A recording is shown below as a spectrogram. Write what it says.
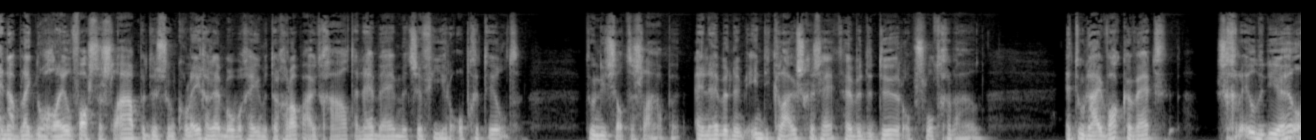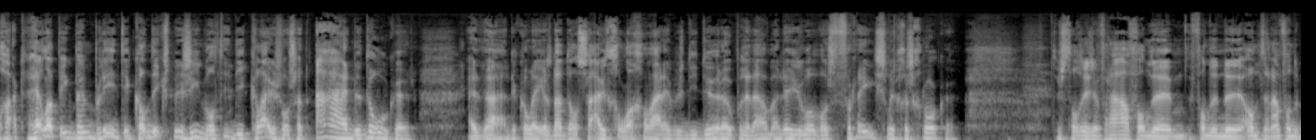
En hij bleek nogal heel vast te slapen. Dus zijn collega's hebben op een gegeven moment een grap uitgehaald. En hebben hem met z'n vieren opgetild. Toen hij zat te slapen. En hebben hem in die kluis gezet. Hebben de deur op slot gedaan. En toen hij wakker werd, schreeuwde hij heel hard: Help, ik ben blind, ik kan niks meer zien. Want in die kluis was het aarde donker. En nou, de collega's, nadat ze uitgelachen waren, hebben ze die deur open gedaan. Maar deze man was vreselijk geschrokken. Dus dat is een verhaal van, de, van een ambtenaar van de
